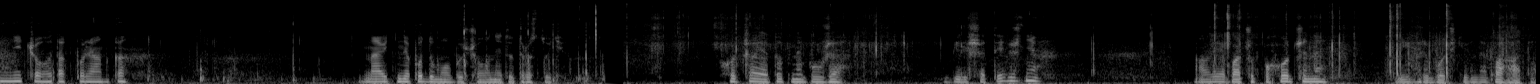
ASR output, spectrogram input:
Нічого так полянка. Навіть не подумав би, що вони тут ростуть. Хоча я тут не був вже більше тижня, але я бачу походжене і грибочків небагато.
